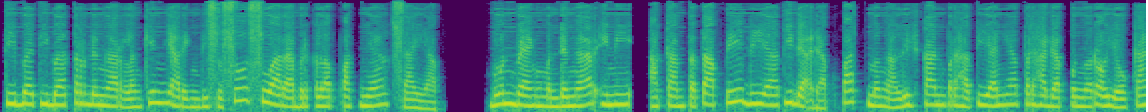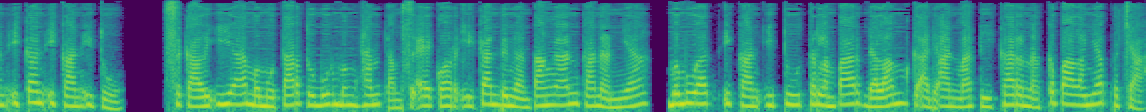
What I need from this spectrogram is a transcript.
Tiba-tiba terdengar lengking nyaring disusul suara berkelepaknya sayap. Bun Beng mendengar ini, akan tetapi dia tidak dapat mengalihkan perhatiannya terhadap pengeroyokan ikan-ikan itu. Sekali ia memutar tubuh menghantam seekor ikan dengan tangan kanannya, membuat ikan itu terlempar dalam keadaan mati karena kepalanya pecah.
